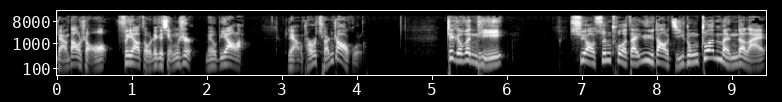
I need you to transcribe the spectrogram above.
两到手，非要走这个形式，没有必要了，两头全照顾了。这个问题需要孙绰在《遇道集》中专门的来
